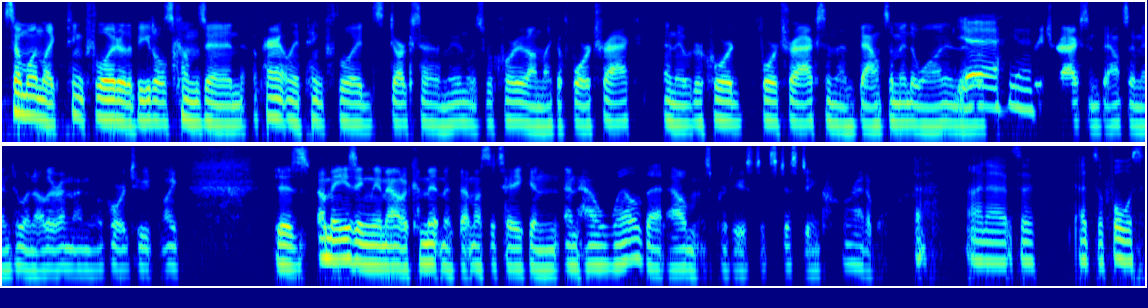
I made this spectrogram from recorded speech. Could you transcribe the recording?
someone like pink floyd or the beatles comes in apparently pink floyd's dark side of the moon was recorded on like a four track and they would record four tracks and then bounce them into one and then Yeah, yeah. three tracks and bounce them into another and then record two like it is amazing the amount of commitment that must have taken and how well that album is produced it's just incredible I know it's a it's a force.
